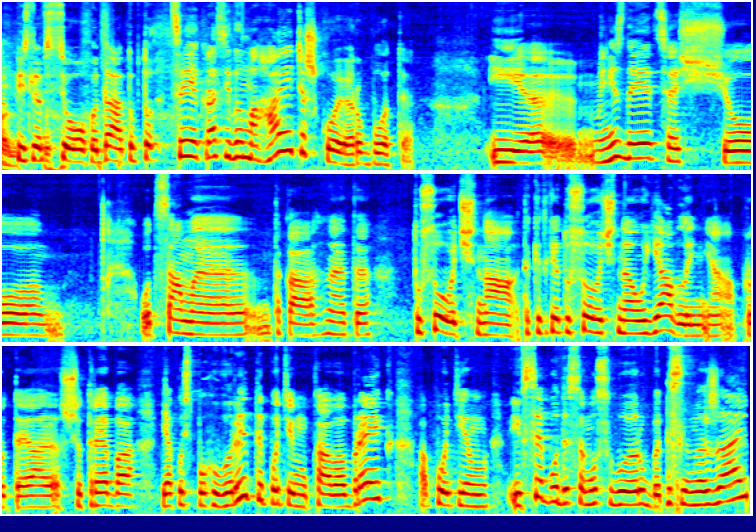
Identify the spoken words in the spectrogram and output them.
Версаль. після всього? Да. Тобто це якраз і вимагає тяжкої роботи. І е, мені здається, що от саме така, знаєте, тусовочна, таке таке тусовочне уявлення про те, що треба якось поговорити, потім кава брейк, а потім і все буде само собою робитися. На жаль,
